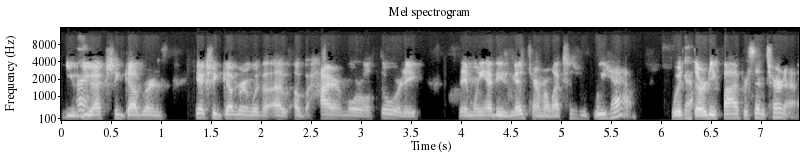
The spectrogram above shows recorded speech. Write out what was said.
You right. you actually govern you actually govern with a, a, higher moral authority than when you have these midterm elections we have with five percent turnout.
